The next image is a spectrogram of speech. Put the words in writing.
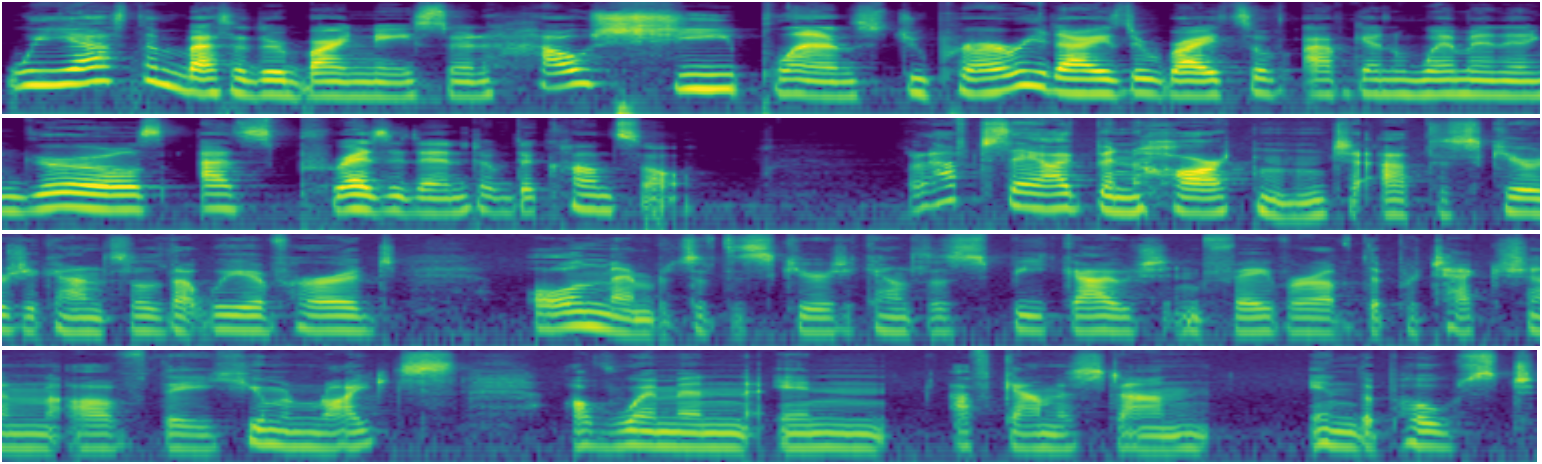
we asked Ambassador Byrne-Nason how she plans to prioritize the rights of Afghan women and girls as president of the council. Well, I have to say, I've been heartened at the Security Council that we have heard all members of the Security Council speak out in favour of the protection of the human rights of women in Afghanistan in the post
